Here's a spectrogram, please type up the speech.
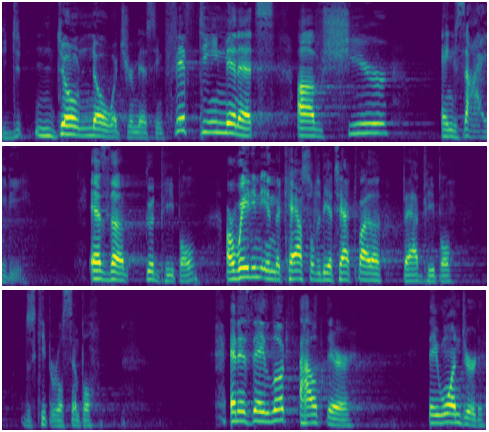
You don't know what you're missing. 15 minutes of sheer anxiety as the good people are waiting in the castle to be attacked by the bad people. I'll just keep it real simple. And as they looked out there, they wondered.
